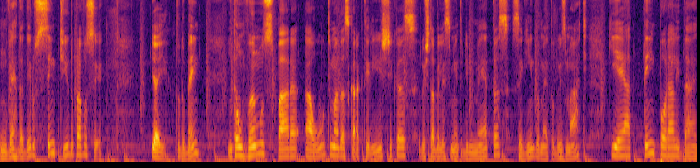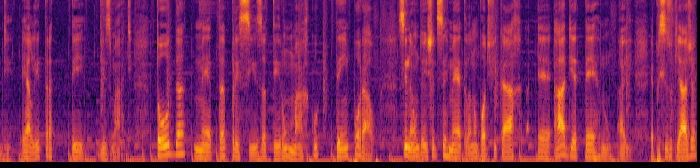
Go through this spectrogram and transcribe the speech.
um verdadeiro sentido para você. E aí, tudo bem? Então vamos para a última das características do estabelecimento de metas, seguindo o método SMART, que é a temporalidade, é a letra T de SMART. Toda meta precisa ter um marco temporal, senão deixa de ser meta, ela não pode ficar é, ad eterno aí. É preciso que haja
